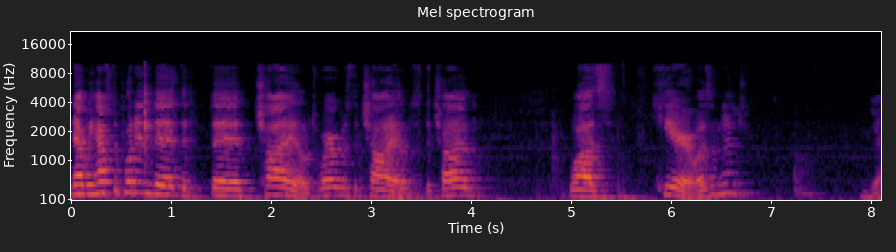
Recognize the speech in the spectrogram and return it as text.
Now we have to put in the, the, the child. Where was the child? The child was here, wasn't it? Yeah.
